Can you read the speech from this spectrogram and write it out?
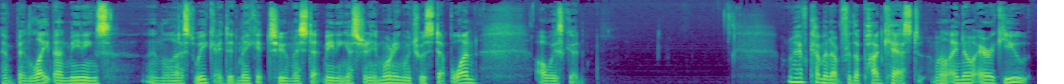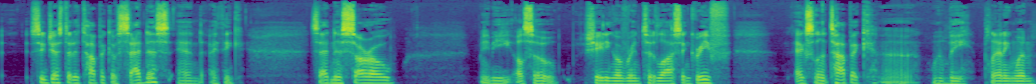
have been light on meetings in the last week. I did make it to my step meeting yesterday morning, which was step one. Always good we have coming up for the podcast? Well, I know, Eric, you suggested a topic of sadness, and I think sadness, sorrow, maybe also shading over into loss and grief. Excellent topic. Uh, we'll be planning one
